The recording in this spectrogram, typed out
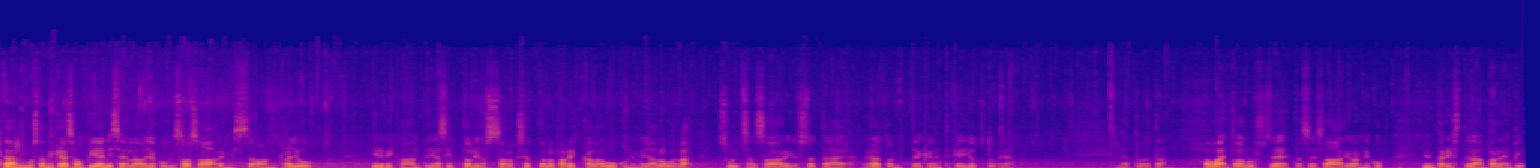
sitä en muista mikä se on, Pielisellä on joku iso saari, missä on raju hirvikanta ja sitten oli jossain, onko se tuolla Parikkalla Uukunimi-alueella Suitsan saari, jossa tämä erätoimittaja käynyt tekee juttuja. Ja, ja tuota, havainto on ollut se, että se saari on niinku ympäristöään parempi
